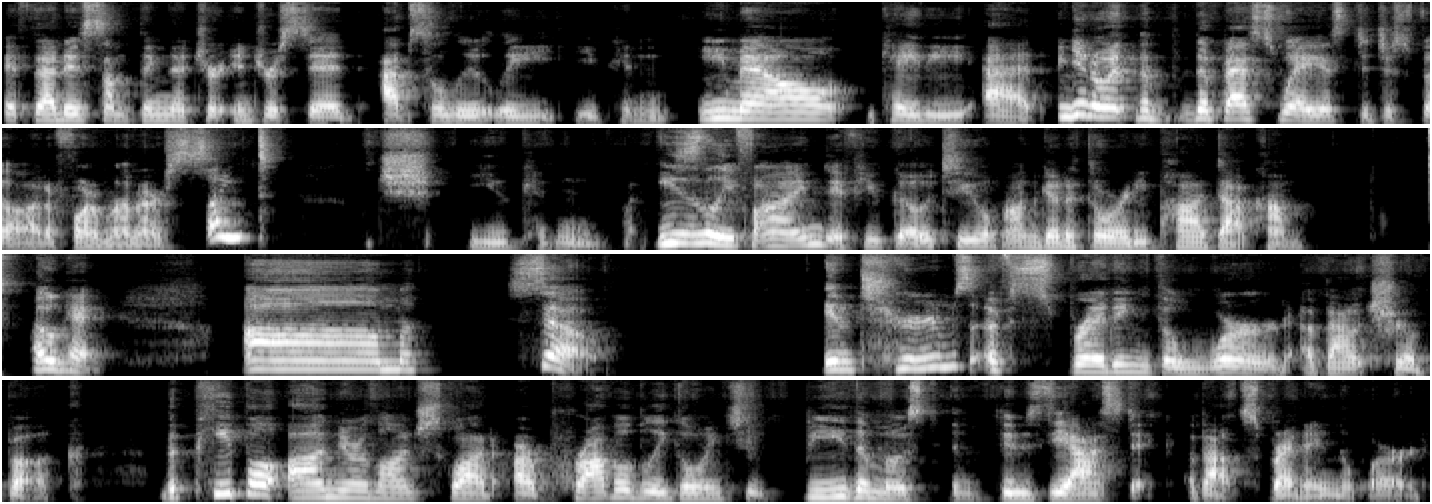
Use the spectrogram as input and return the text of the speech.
if that is something that you're interested, absolutely, you can email Katie at. You know? The the best way is to just fill out a form on our site, which you can easily find if you go to ongoodauthoritypod.com. Okay. Um. So in terms of spreading the word about your book, the people on your launch squad are probably going to be the most enthusiastic about spreading the word.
